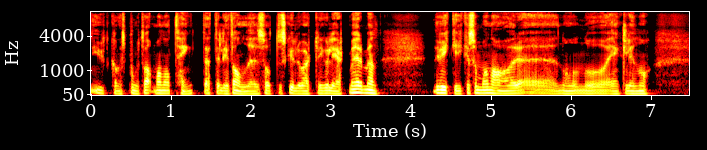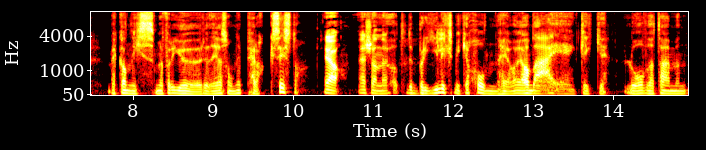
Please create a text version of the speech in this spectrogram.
i utgangspunktet at man har tenkt dette litt annerledes, og at det skulle vært regulert mer, men det virker ikke som man har eh, noe, noe, egentlig noe mekanisme for å gjøre det sånn i praksis. da. Ja, jeg skjønner. At det blir liksom ikke håndheva. Ja, det er egentlig ikke lov, dette her, men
